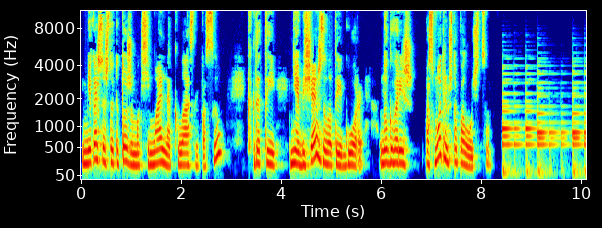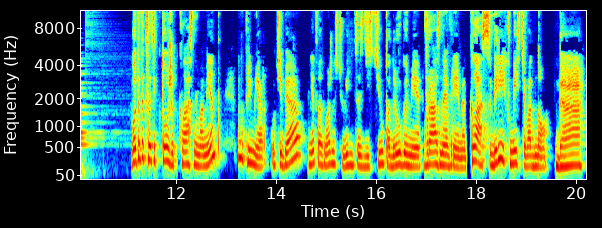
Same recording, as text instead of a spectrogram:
И мне кажется, что это тоже максимально классный посыл, когда ты не обещаешь золотые горы, но говоришь, посмотрим, что получится. Вот это, кстати, тоже классный момент. Например, у тебя нет возможности увидеться с десятью подругами в разное время. Класс, собери их вместе в одно. Да,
